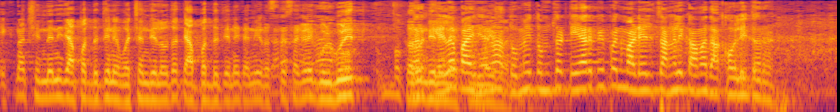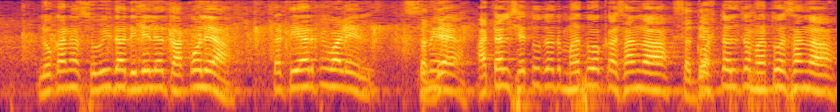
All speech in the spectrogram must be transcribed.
एकनाथ शिंदेनी ज्या पद्धतीने वचन दिलं होतं त्या पद्धतीने त्यांनी रस्ते सगळे गुळगुळीत करून केलं पाहिजे ना. तुम्ही तुमचं टीआरपी पण वाढेल चांगली कामं दाखवली तर. लोकांना सुविधा दिलेल्या दाखवल्या तर टीआरपी वाढेल. तुम्ही सध्या- अटल सेतूचं महत्त्व का सांगा सध्या- कोस्टलचं महत्त्व सांगा.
